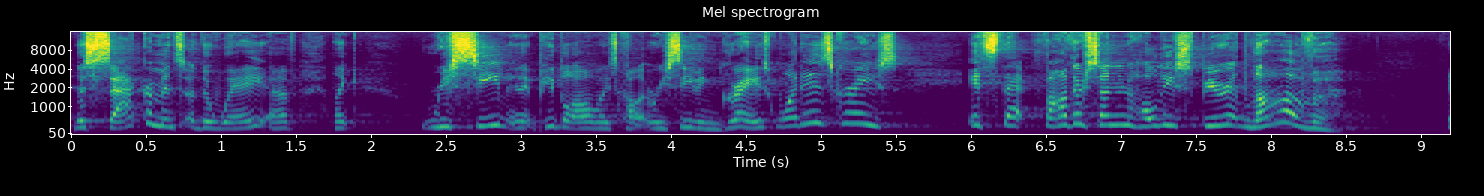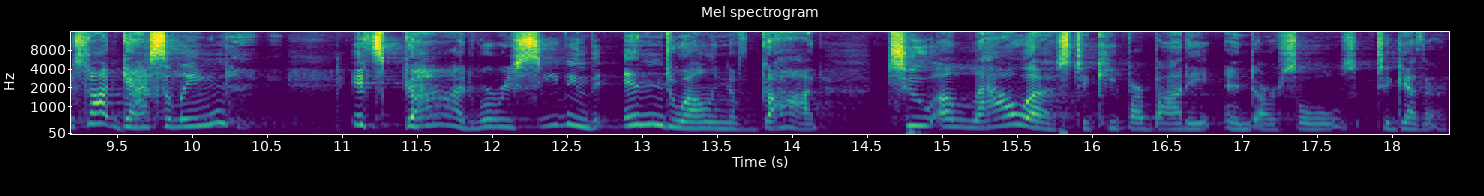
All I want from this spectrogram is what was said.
the sacraments are the way of like receiving, people always call it receiving grace. What is grace? It's that Father, Son, and Holy Spirit love. It's not gasoline, it's God. We're receiving the indwelling of God to allow us to keep our body and our souls together.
